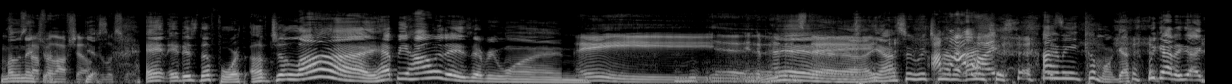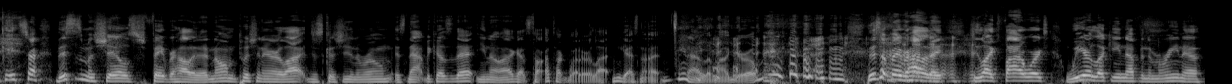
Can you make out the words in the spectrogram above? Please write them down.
Mother Some Nature. stuff fell off shelves. Yes. It looks great. And it is the 4th of July. Happy holidays, everyone. Hey, mm-hmm. Yeah. Independence Yeah, Day. yeah. So we're trying to. I'm I, like- just, I mean, come on, guys. We gotta. Like, it's, this is Michelle's favorite holiday. I know I'm pushing her a lot just because she's in the room. It's not because of that. You know, I got to talk. I talk about her a lot. You guys know that. You know, I love my girl. this is her favorite holiday. She likes fireworks. We are lucky enough in the marina.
